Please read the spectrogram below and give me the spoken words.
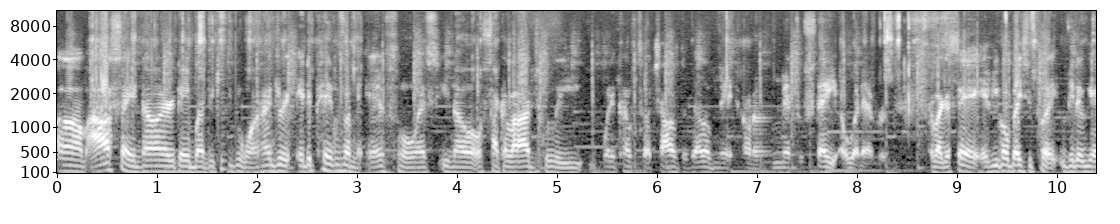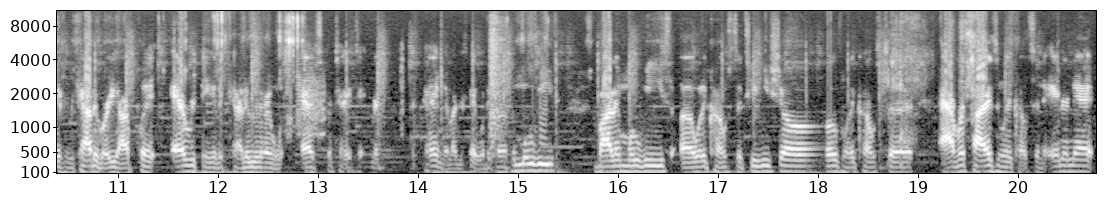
Um, I'll say no and everything, but to keep it 100, it depends on the influence, you know, psychologically when it comes to a child's development or a mental state or whatever. But like I said, if you go basically put video games in the category, you gotta put everything in the category as pertains to entertainment. Like I said, when it comes to movies, violent movies, uh, when it comes to TV shows, when it comes to advertising, when it comes to the internet,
